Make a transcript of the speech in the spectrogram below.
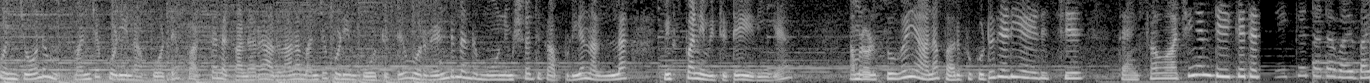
கொஞ்சோண்டு மஞ்சள் பொடி நான் போட்டேன். பத்தலை கலரு அதனால் மஞ்சள் பொடியும் போட்டுட்டு ஒரு ரெண்டுலேருந்து மூணு நிமிஷத்துக்கு அப்படியே நல்லா மிக்ஸ் பண்ணி விட்டுட்டே இருங்க. நம்மளோட சுவையான பருப்பு கூட்டு ரெடி ஆயிடுச்சு. தேங்க்ஸ் ஃபார் வாட்சிங் and take take tata bye bye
